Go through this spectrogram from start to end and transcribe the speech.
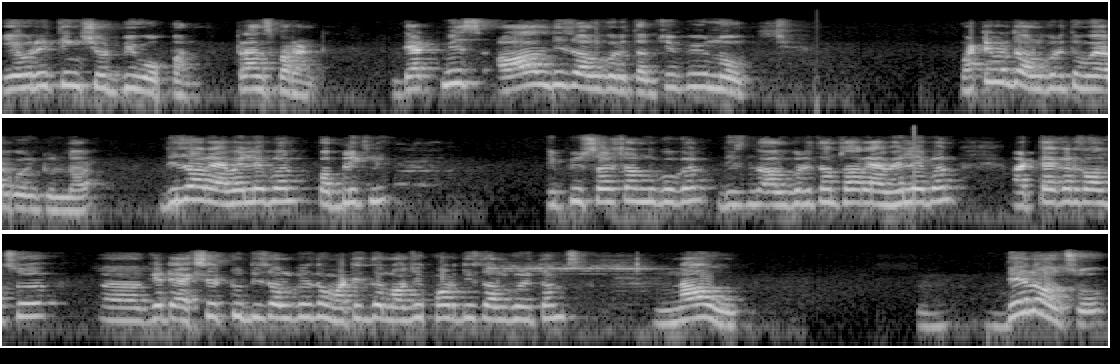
everything should be open transparent. That means all these algorithms if you know whatever the algorithm we are going to learn these are available publicly if you search on google these algorithms are available. Attackers also uh, get access to this algorithm what is the logic for these algorithms? Now then also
